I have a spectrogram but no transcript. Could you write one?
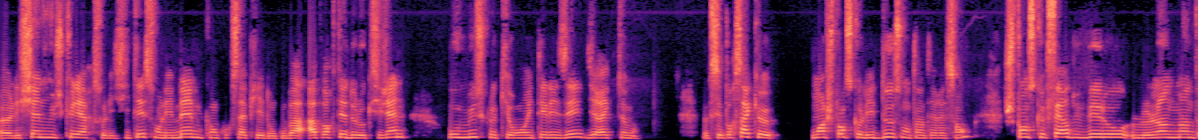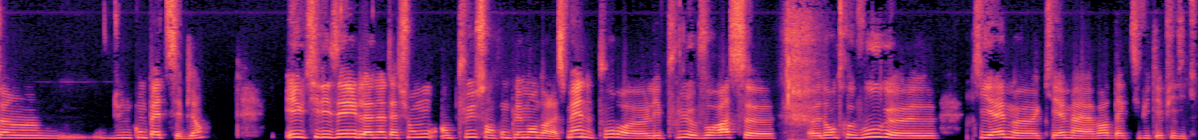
euh, les chaînes musculaires sollicitées sont les mêmes qu'en course à pied. Donc, on va apporter de l'oxygène aux muscles qui auront été lésés directement. Donc, c'est pour ça que moi, je pense que les deux sont intéressants. Je pense que faire du vélo le lendemain d'une compète, c'est bien. Et utiliser la natation en plus en complément dans la semaine pour euh, les plus voraces euh, euh, d'entre vous qui aiment qui aiment avoir de l'activité physique.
